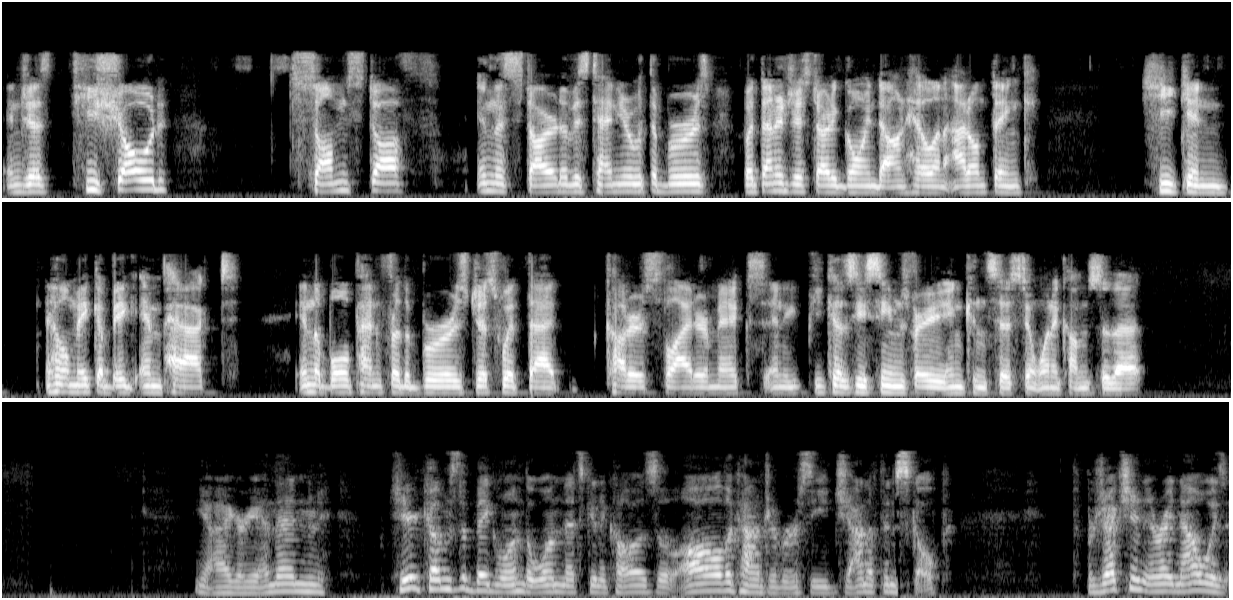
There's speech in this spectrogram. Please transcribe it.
and just he showed some stuff in the start of his tenure with the Brewers, but then it just started going downhill, and I don't think he can he'll make a big impact in the bullpen for the Brewers just with that cutter slider mix, and he, because he seems very inconsistent when it comes to that. Yeah, I agree. And then here comes the big one, the one that's going to cause all the controversy, Jonathan Schoop projection right now is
